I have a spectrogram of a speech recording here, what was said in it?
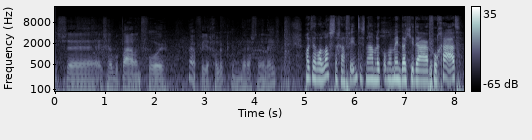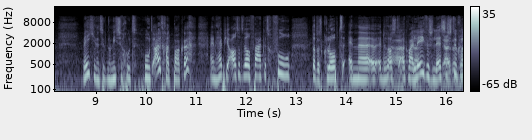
is, eh, is heel bepalend voor, nou, voor je geluk in de rest van je leven. Wat ik daar wel lastig aan vind, is namelijk op het moment dat je daarvoor gaat, weet je natuurlijk nog niet zo goed hoe het uit gaat pakken. En heb je altijd wel vaak het gevoel dat het klopt. En, eh, en dus als Ja, het, qua ja. levensles Ja, is het dat natuurlijk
